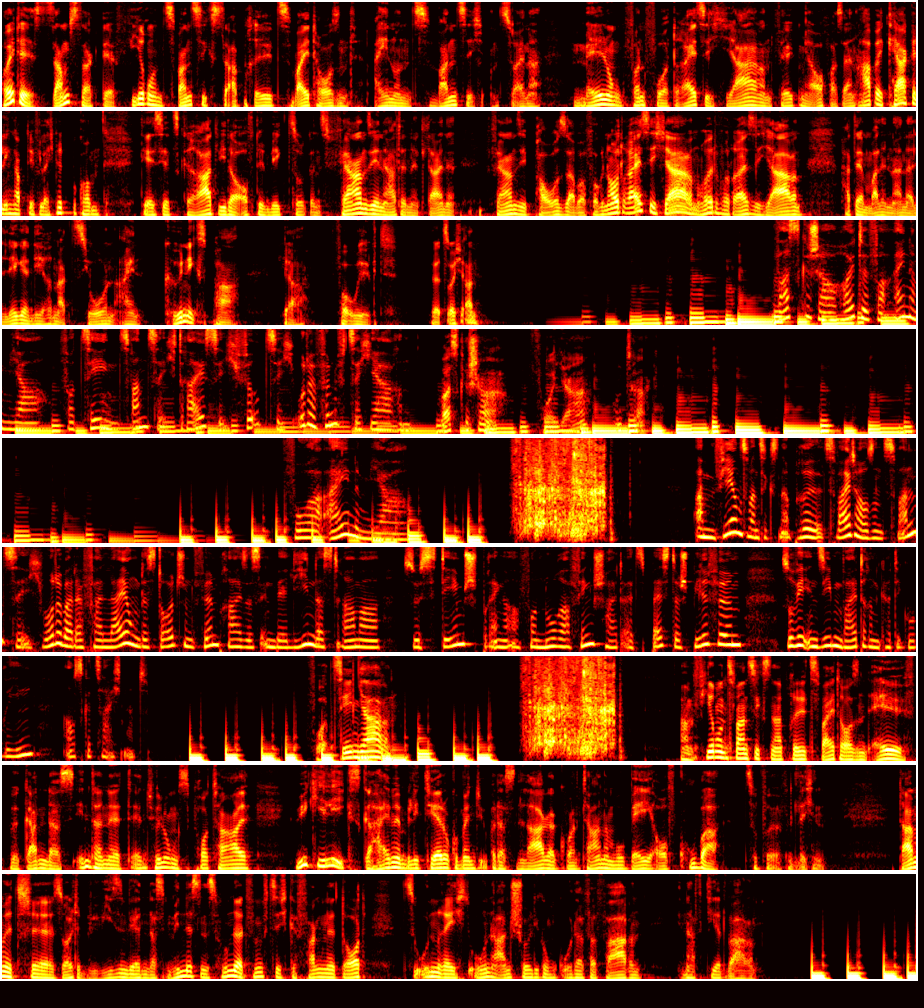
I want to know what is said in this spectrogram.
Heute ist Samstag, der 24. April 2021 und zu einer Meldung von vor 30 Jahren fällt mir auch was ein. Habe Kerkeling habt ihr vielleicht mitbekommen, der ist jetzt gerade wieder auf dem Weg zurück ins Fernsehen. Er hatte eine kleine Fernsehpause, aber vor genau 30 Jahren, heute vor 30 Jahren, hat er mal in einer legendären Aktion ein Königspaar, ja, verulgt. Hört's euch an. Was geschah heute vor einem Jahr, vor 10, 20, 30, 40 oder 50 Jahren? Was geschah vor Jahr und Tag? Vor einem Jahr. Am 24. April 2020 wurde bei der Verleihung des Deutschen Filmpreises in Berlin das Drama Systemsprenger von Nora Finkscheid als bester Spielfilm sowie in sieben weiteren Kategorien ausgezeichnet. Vor zehn Jahren. Am 24. April 2011 begann das Internet-Enthüllungsportal Wikileaks geheime Militärdokumente über das Lager Guantanamo Bay auf Kuba zu veröffentlichen. Damit äh, sollte bewiesen werden, dass mindestens 150 Gefangene dort zu Unrecht ohne Anschuldigung oder Verfahren inhaftiert waren.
